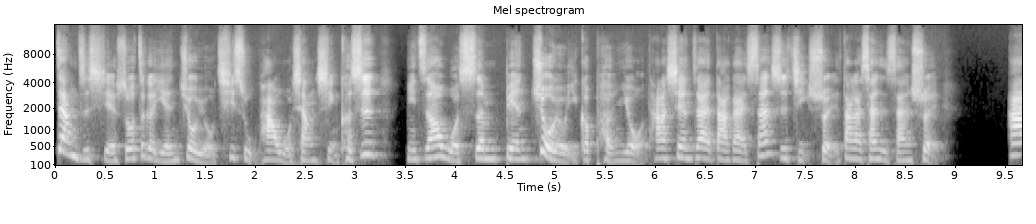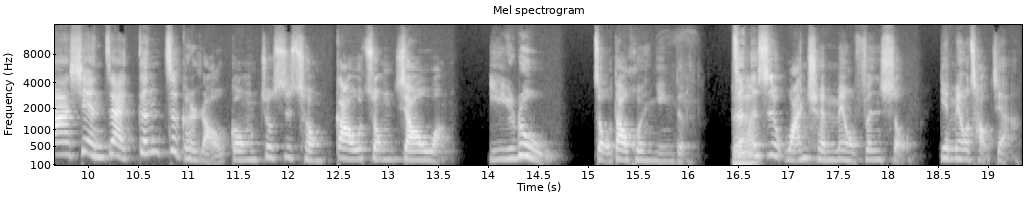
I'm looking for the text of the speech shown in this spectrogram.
这样子写说这个研究有七十五趴，我相信。可是你知道，我身边就有一个朋友，他现在大概三十几岁，大概三十三岁。他现在跟这个老公就是从高中交往一路走到婚姻的，真的是完全没有分手，也没有吵架。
